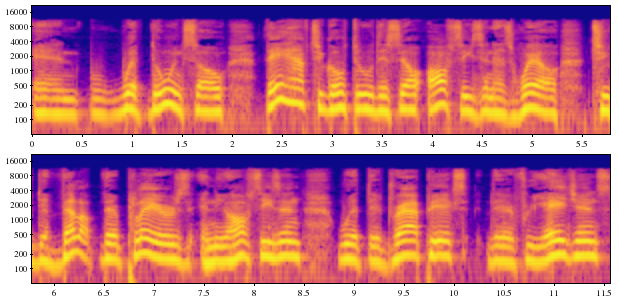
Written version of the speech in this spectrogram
And with doing so, they have to go through this off season as well to develop their players in the off season with their draft picks, their free agents,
